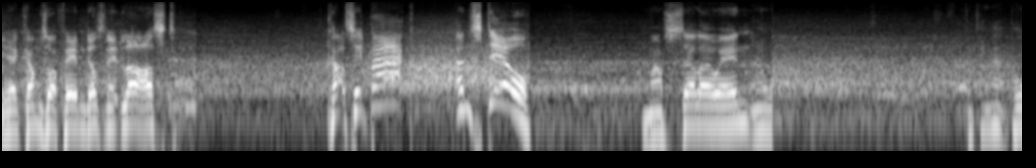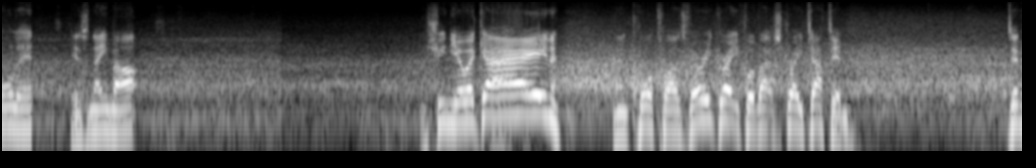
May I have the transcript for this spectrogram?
Yeah, comes off him, doesn't it, last? Cuts it back, and still. Marcelo in. Getting that ball in. Here's Neymar. Machinho again. And Courtois is very grateful that straight at him in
